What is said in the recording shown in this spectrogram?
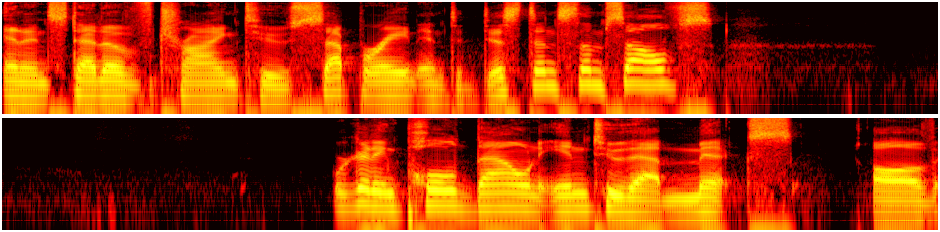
And instead of trying to separate and to distance themselves, we're getting pulled down into that mix of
